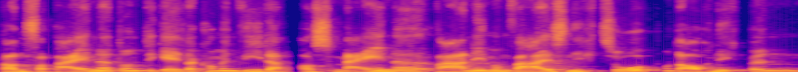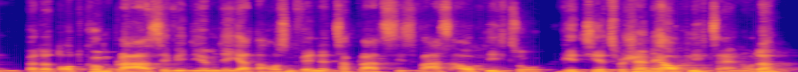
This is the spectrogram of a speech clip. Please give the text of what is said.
dann vorbei nicht? und die Gelder kommen wieder. Aus meiner Wahrnehmung war es nicht so und auch nicht bei, bei der Dotcom-Blase, wie die um die Jahrtausendwende zerplatzt ist, war es auch nicht so. Wird es jetzt wahrscheinlich auch nicht sein, oder?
